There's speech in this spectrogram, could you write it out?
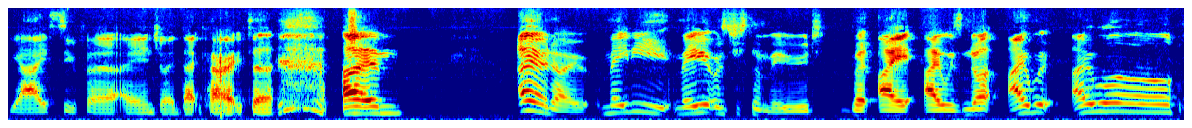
yeah. I super I enjoyed that character. Um, I don't know. Maybe maybe it was just a mood, but I I was not. I would I will.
